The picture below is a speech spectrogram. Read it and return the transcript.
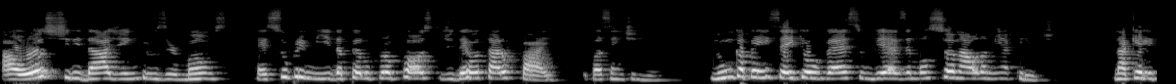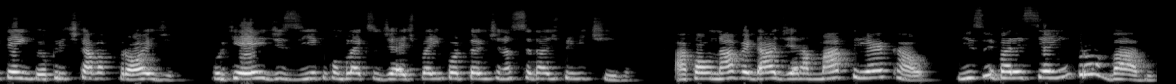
A hostilidade entre os irmãos é suprimida pelo propósito de derrotar o pai. O paciente riu. Nunca pensei que houvesse um viés emocional na minha crítica. Naquele tempo eu criticava Freud porque ele dizia que o complexo de Édipo era importante na sociedade primitiva, a qual na verdade era matriarcal. Isso me parecia improvável,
